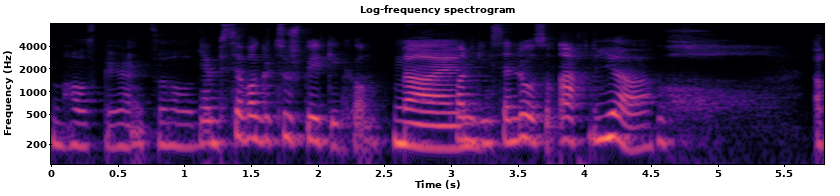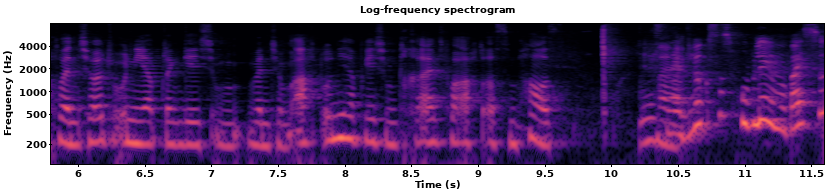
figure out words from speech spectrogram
dem Haus gegangen zu Hause. Ja, bist du aber zu spät gekommen. Nein. Wann ging es denn los? Um 8? Ja. Auch wenn ich heute Uni habe, dann gehe ich um, wenn ich um 8 Uni habe, gehe ich um 3 vor 8 aus dem Haus. Das sind Naja. halt Luxusprobleme, weißt du?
